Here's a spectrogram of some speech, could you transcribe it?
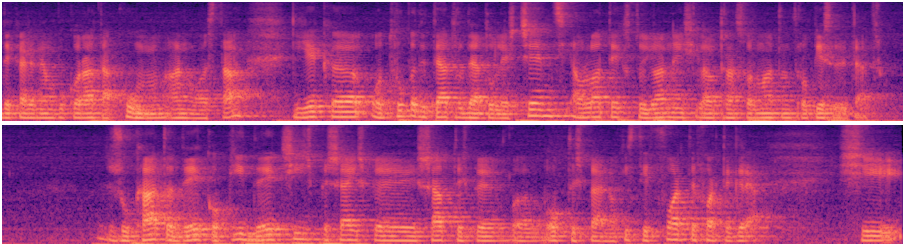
de care ne-am bucurat acum, anul ăsta, e că o trupă de teatru de adolescenți au luat textul Ioanei și l-au transformat într-o piesă de teatru. Jucată de copii de 15, 16, 17, 18 ani. O chestie foarte, foarte grea. Și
